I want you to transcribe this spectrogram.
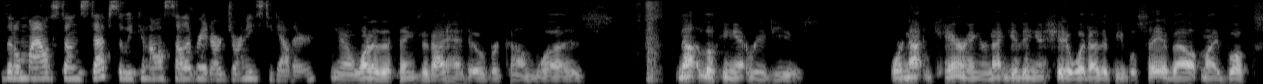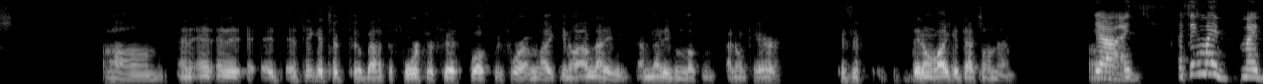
little milestone steps so we can all celebrate our journeys together. Know, one of the things that I had to overcome was not looking at reviews or not caring or not giving a shit of what other people say about my books. Um, and and, and it, it, I think it took to about the fourth or fifth book before I'm like, you know, I'm not even I'm not even looking. I don't care because if they don't like it, that's on them. Yeah, I Um, I think my my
